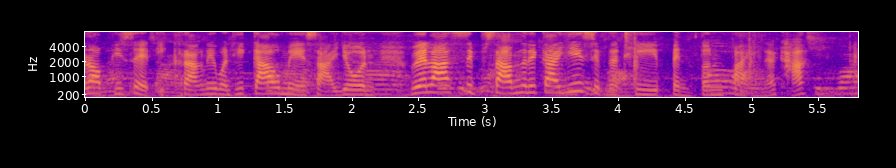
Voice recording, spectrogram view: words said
รอบพิเศษอีกครั้งในวันที่ 9 เมษายน เวลา 13นาฬิกา20 นาทีเป็นต้นไปนะคะคิดว่า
